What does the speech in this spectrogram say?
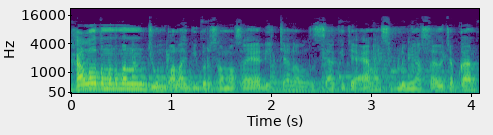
Halo teman-teman, jumpa lagi bersama saya di channel Zaki CN. Sebelumnya saya ucapkan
